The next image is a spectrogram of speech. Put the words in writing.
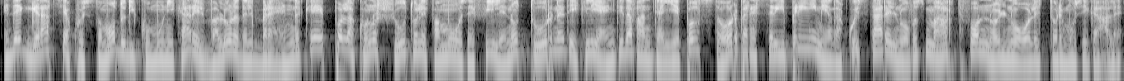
Ed è grazie a questo modo di comunicare il valore del brand che Apple ha conosciuto le famose file notturne dei clienti davanti agli Apple Store per essere i primi ad acquistare il nuovo smartphone o il nuovo lettore musicale.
